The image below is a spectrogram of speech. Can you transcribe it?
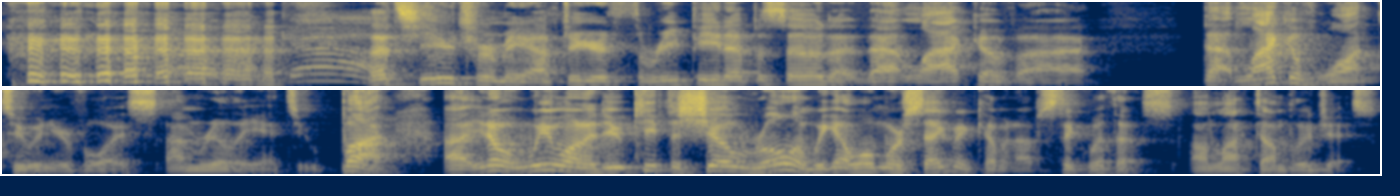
Oh my god. That's huge for me after your three-peat episode. Uh, that lack of uh, that lack of want to in your voice, I'm really into. But uh, you know what we want to do? Keep the show rolling. We got one more segment coming up. Stick with us on Locked On Blue Jays.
